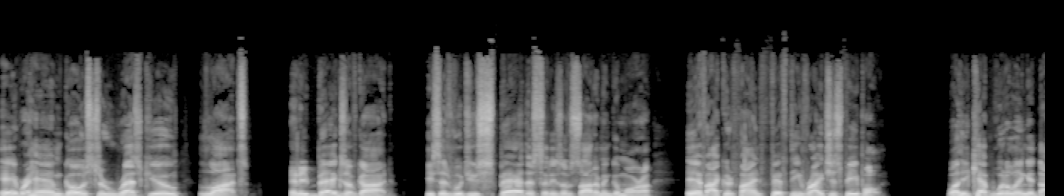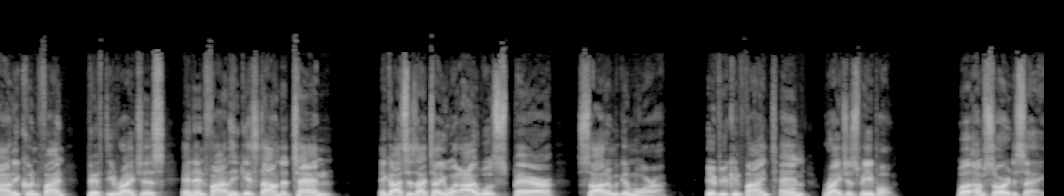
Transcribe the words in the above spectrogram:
Abraham goes to rescue Lot and he begs of God. He says, Would you spare the cities of Sodom and Gomorrah if I could find 50 righteous people. Well, he kept whittling it down. He couldn't find 50 righteous. And then finally he gets down to 10. And God says, I tell you what, I will spare Sodom and Gomorrah if you can find 10 righteous people. Well, I'm sorry to say,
